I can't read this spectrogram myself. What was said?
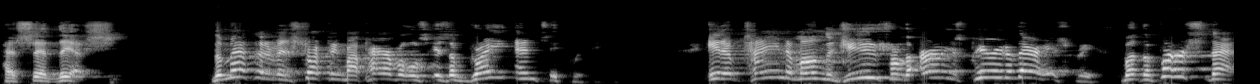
has said this. The method of instructing by parables is of great antiquity. It obtained among the Jews from the earliest period of their history, but the first that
